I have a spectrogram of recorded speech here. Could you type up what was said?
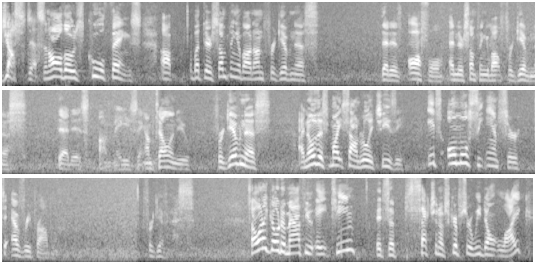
justice and all those cool things. Uh, but there's something about unforgiveness that is awful and there's something about forgiveness that is amazing. I'm telling you forgiveness i know this might sound really cheesy. It's almost the answer to every problem. Forgiveness so I want to go to Matthew 18. It's a section of scripture we don't like.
